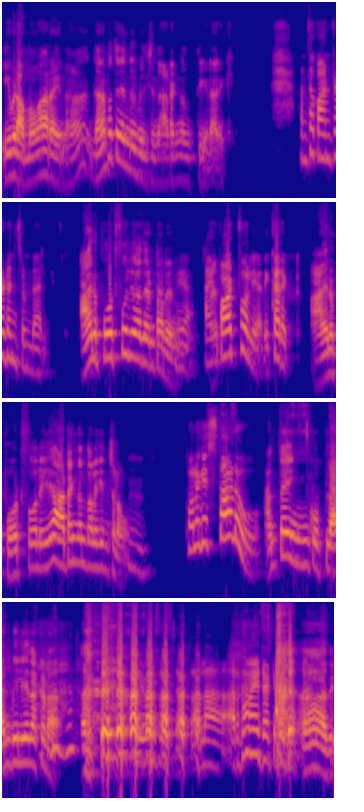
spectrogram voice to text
ఈవిడ అమ్మవారైనా గణపతిని ఎందుకు పిలిచింది ఆటంకం తీయడానికి? అంత కాన్ఫిడెన్స్ ఉండాలి. ఆయన పోర్ట్ఫోలియో అది అంటారు నేను. ఆయన పోర్ట్ఫోలియో అది కరెక్ట్ ఆయన పోర్ట్ఫోలియో ఆటంకం తొలగించడం. తొలగిస్తాడు. అంతే ఇంకో ప్లాన్ బి లేదు అక్కడ. చాలా అర్థమయ్యేటట్టుగా అది.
